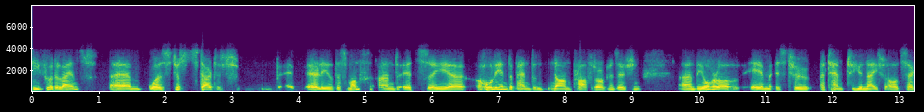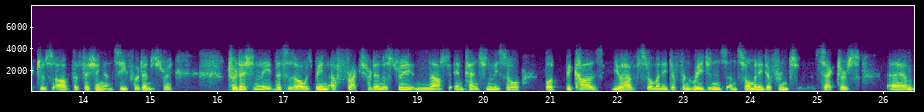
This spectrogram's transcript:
Seafood Alliance um, was just started earlier this month, and it's a, uh, a wholly independent non-profit organisation. And the overall aim is to attempt to unite all sectors of the fishing and seafood industry. Traditionally, this has always been a fractured industry, not intentionally so, but because you have so many different regions and so many different sectors, um,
